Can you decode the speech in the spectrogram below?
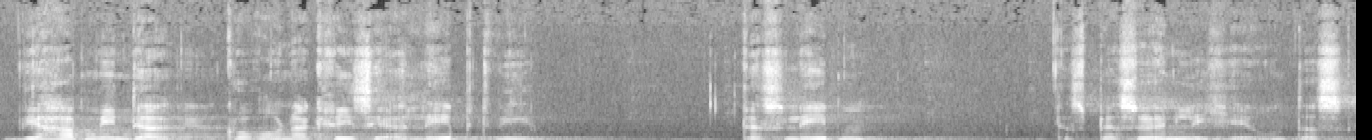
Wir haben in der Corona-Krise erlebt, wie das Leben das persönliche und das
